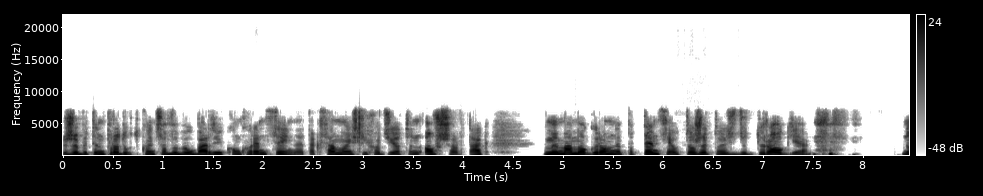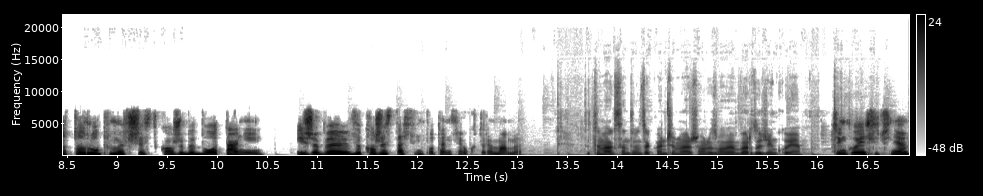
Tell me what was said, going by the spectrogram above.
żeby ten produkt końcowy był bardziej konkurencyjny. Tak samo jeśli chodzi o ten offshore, tak? My mamy ogromny potencjał. To, że to jest drogie, no to róbmy wszystko, żeby było taniej i żeby wykorzystać ten potencjał, który mamy. To tym akcentem zakończymy naszą rozmowę. Bardzo dziękuję. Dziękuję ślicznie.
